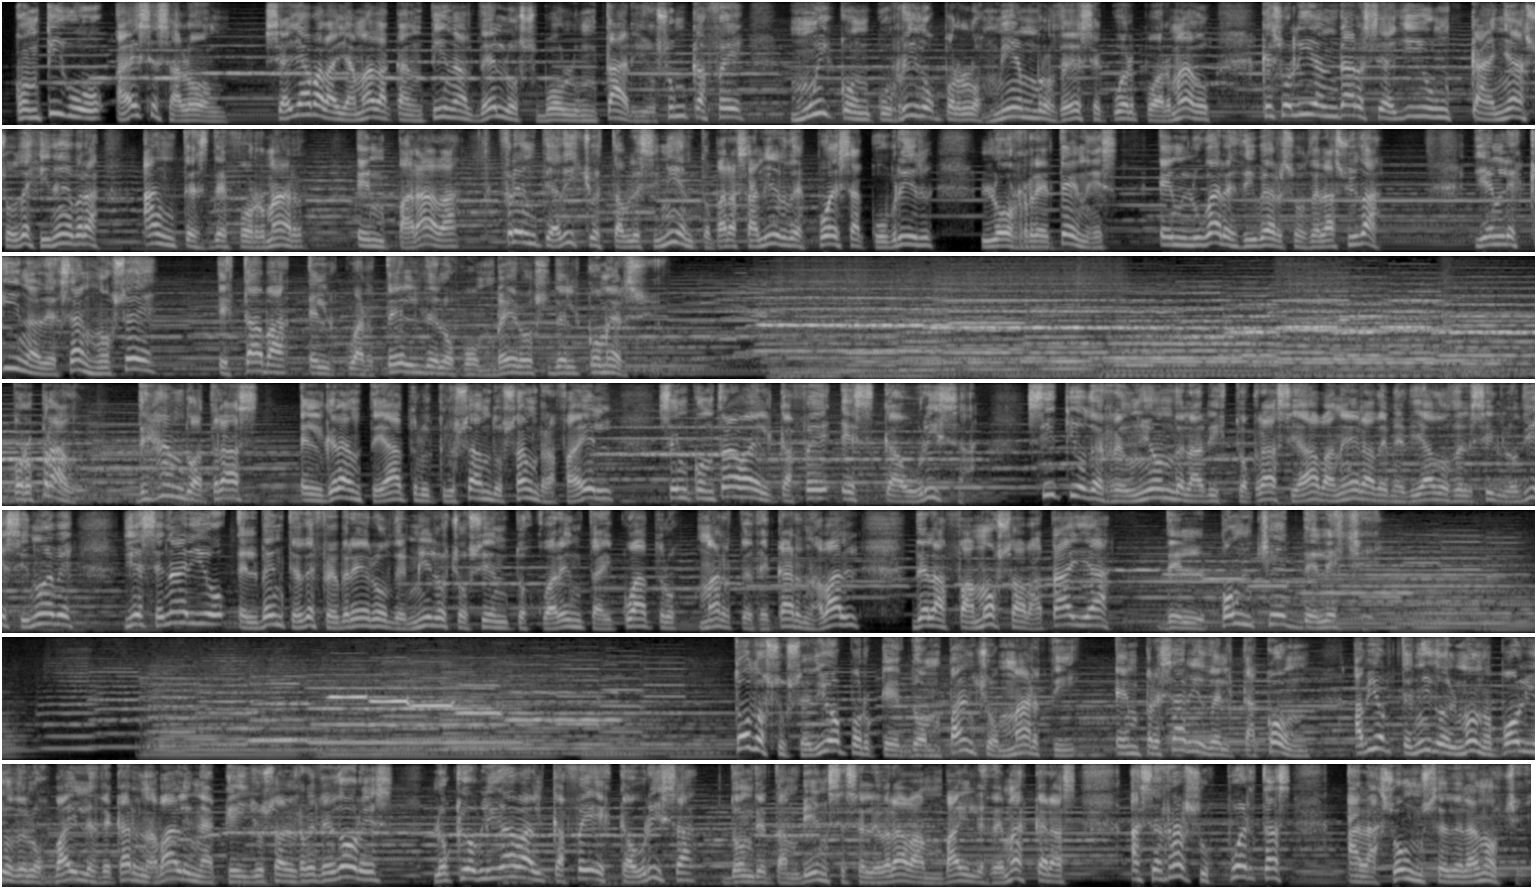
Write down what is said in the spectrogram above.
Contiguo a ese salón se hallaba la llamada Cantina de los Voluntarios, un café muy concurrido por los miembros de ese cuerpo armado que solían darse allí un cañazo de ginebra antes de formar en parada frente a dicho establecimiento para salir después a cubrir los retenes en lugares diversos de la ciudad. Y en la esquina de San José estaba el cuartel de los bomberos del comercio. Por Prado, dejando atrás el Gran Teatro y cruzando San Rafael, se encontraba el Café Escauriza, sitio de reunión de la aristocracia habanera de mediados del siglo XIX y escenario el 20 de febrero de 1844, martes de carnaval, de la famosa batalla del Ponche de Leche. Todo sucedió porque don Pancho Martí, empresario del tacón, había obtenido el monopolio de los bailes de carnaval en aquellos alrededores, lo que obligaba al café Escauriza, donde también se celebraban bailes de máscaras, a cerrar sus puertas a las 11 de la noche.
